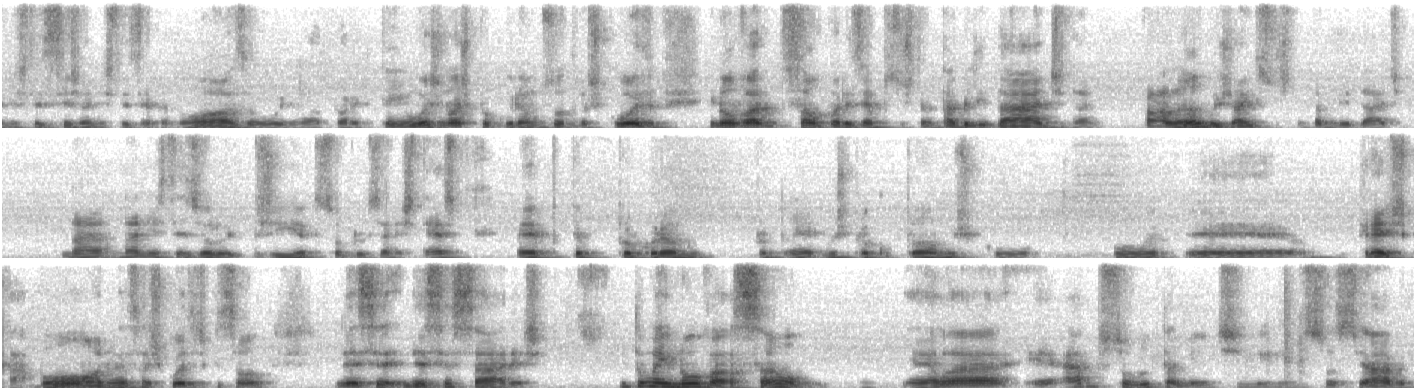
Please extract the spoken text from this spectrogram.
anestesia, seja anestesia venosa ou inalatória que tem. Hoje nós procuramos outras coisas. Inovação, por exemplo, sustentabilidade. Né? Falamos já em sustentabilidade na, na anestesiologia sobre os anestésicos. É, procuramos nos preocupamos com, com é, crédito de carbono, essas coisas que são necessárias. Então, a inovação ela é absolutamente indissociável.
